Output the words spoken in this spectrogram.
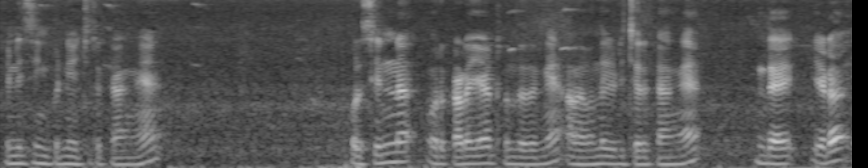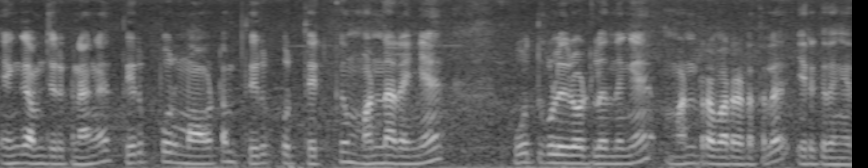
ஃபினிஷிங் பண்ணி வச்சுருக்காங்க. ஒரு சின்ன ஒரு கடையாட்டு இருந்ததுங்க. அதை வந்து இடிச்சிருக்காங்க. இந்த இடம் எங்கே அமைஞ்சிருக்குனாங்க? திருப்பூர் மாவட்டம் திருப்பூர் தெற்கு மண்ணறைங்க. ஊத்துக்குழி ரோட்டில் இருந்துங்க. மன்ற வர இடத்துல இருக்குதுங்க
